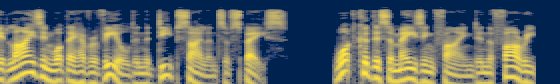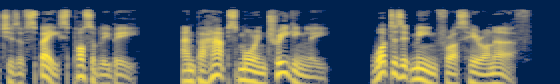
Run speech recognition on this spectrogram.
it lies in what they have revealed in the deep silence of space. What could this amazing find in the far reaches of space possibly be? And perhaps more intriguingly, what does it mean for us here on Earth?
